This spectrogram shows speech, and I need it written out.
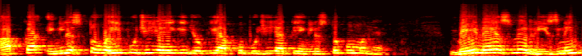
आपका इंग्लिश तो वही पूछी जाएगी, जो कि आपको पूछी जाती है। इंग्लिश तो कॉमन है। मेन है इसमें रीजनिंग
